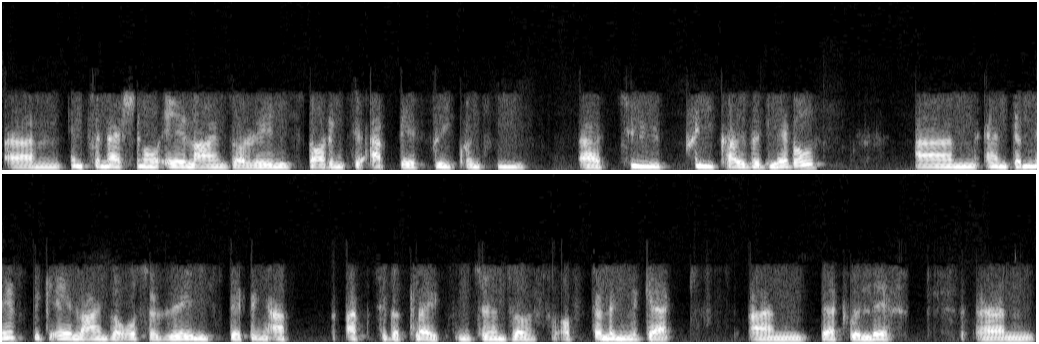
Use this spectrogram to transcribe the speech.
Um, international airlines are really starting to up their frequencies uh, to pre-COVID levels, um, and domestic airlines are also really stepping up up to the plate in terms of, of filling the gaps um, that were left um,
